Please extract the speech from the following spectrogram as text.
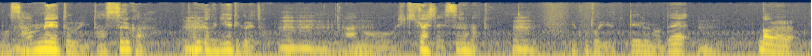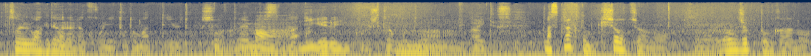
もう3メートルに達するから、うんとにかく逃げてくれと、うんうんあの引き返したりするなと。うん。うんいうことを言っているので、まあ、我々そういうわけで我々はここにとどまっていると。そうだね。まあ逃げるに越したことはないですよ、まあ、少なくとも気象庁のその40分からの、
